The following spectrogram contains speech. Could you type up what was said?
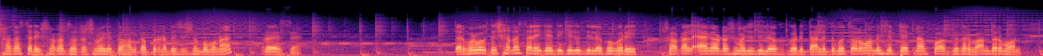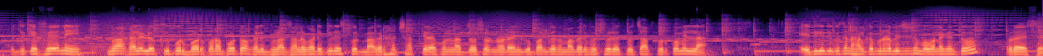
সাতাশ তারিখ সকাল ছটার সময় কিন্তু হালকা পরিমাণে বেশি সম্ভাবনা রয়েছে। তার পরবর্তী সাতাশ তারিখ এদিকে যদি লক্ষ্য করি, সকাল এগারোটার সময় যদি লক্ষ্য করি, তাহলে দেখব চলমান বেশি টেকনাফ, কক্সবাজার, বান্দরবন, এদিকে ফেনী, নোয়াখালী, লক্ষ্মীপুর, বরকোনা, পটুয়াখালী, ভোলা ঝালকাঠি পিরোজপুর বাগেরহাট সাতক্ষীরা, খুলনা, যশোর, নড়াইল, গোপালগঞ্জ, মাদারীপুর শরীয়তপুর চাঁদপুর, কুমিল্লা। এদিকে দেখছেন হালকা পরিমাণে বেশি সম্ভাবনা কিন্তু রয়েছে।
